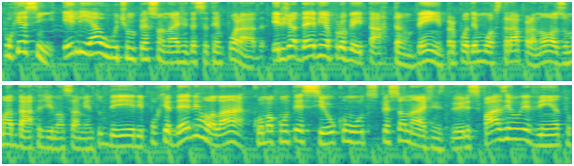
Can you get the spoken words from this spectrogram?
porque assim, ele é o último personagem dessa temporada. Eles já devem aproveitar também para poder mostrar para nós uma data de lançamento dele, porque deve rolar como aconteceu com outros personagens. Eles fazem o evento,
